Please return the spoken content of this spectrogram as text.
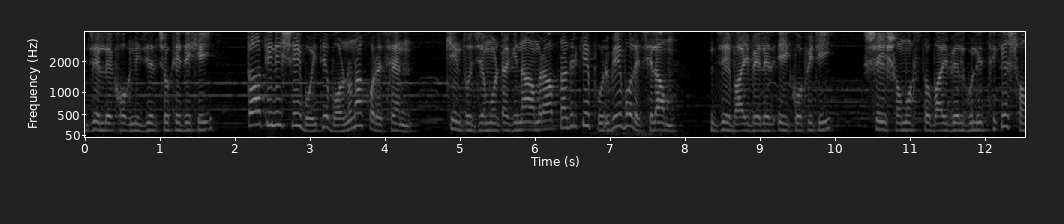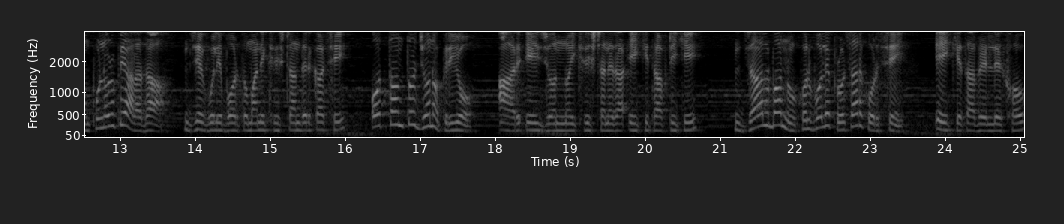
যে লেখক নিজের চোখে দেখেই তা তিনি সেই বইতে বর্ণনা করেছেন। কিন্তু যেমনটা কিনা আমরা আপনাদেরকে পূর্বেই বলেছিলাম যে বাইবেলের এই কপিটি সেই সমস্ত বাইবেলগুলির থেকে সম্পূর্ণরূপে আলাদা, যেগুলি বর্তমানে খ্রিস্টানদের কাছে অত্যন্ত জনপ্রিয়। আর এই জন্যই খ্রিস্টানেরা এই কিতাবটিকে জাল বা নকল বলে প্রচার করছে। এই কেতাবের লেখক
